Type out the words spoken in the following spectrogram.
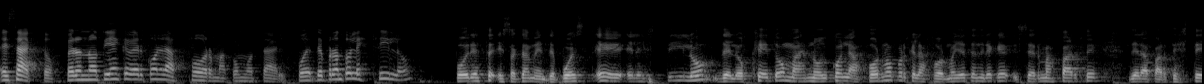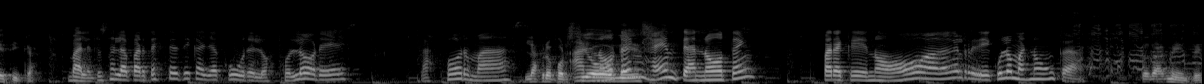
Exacto, pero no tiene que ver con la forma como tal. Pues de pronto el estilo. Podría estar, exactamente, pues eh, el estilo del objeto más no con la forma, porque la forma ya tendría que ser más parte de la parte estética. Vale, entonces la parte estética ya cubre los colores, las formas. Las proporciones. Anoten, gente, anoten para que no hagan el ridículo más nunca. Totalmente.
